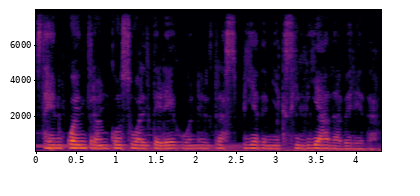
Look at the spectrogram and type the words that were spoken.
se encuentran con su alter ego en el traspié de mi exiliada vereda.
